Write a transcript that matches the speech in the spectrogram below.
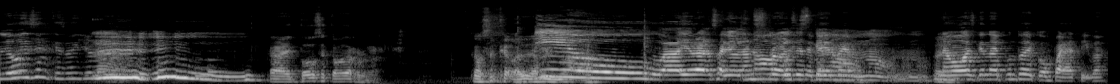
Luego dicen que soy yo la. Mm, mm. Ay, todo se acaba de arruinar. Todo se acaba de ¡Iu! Ay, ahora salió Lance No, pues es se que ve no, no, no, no. No, es que no hay punto de comparativa.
